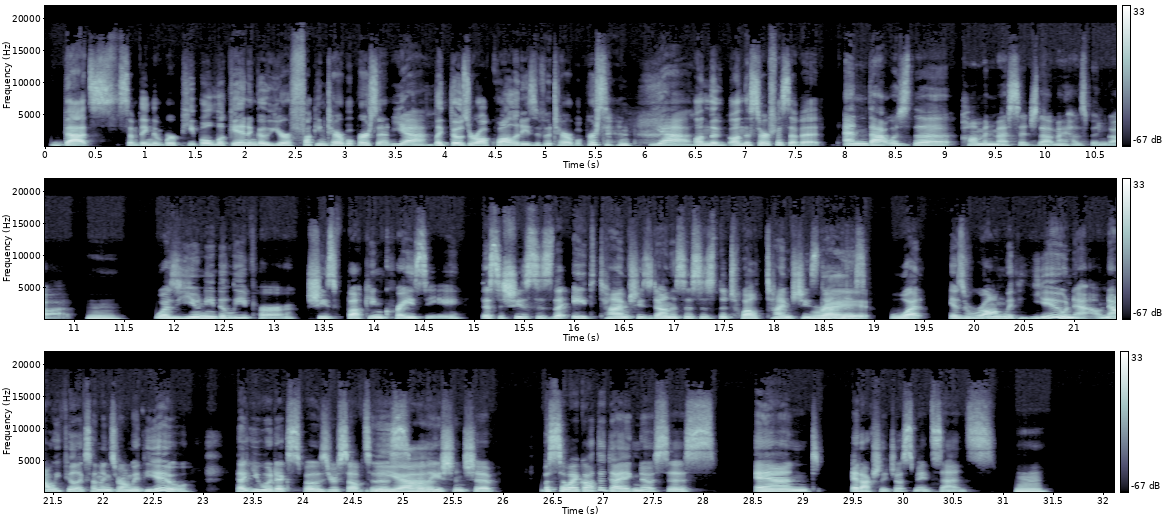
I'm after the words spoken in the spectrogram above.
that's something that where people look in and go, You're a fucking terrible person. yeah. Like those are all qualities of a terrible person Yeah. on the on the surface of it. And that was the common message that my husband got. Mm. was you need to leave her. She's fucking crazy. This is she, this is the eighth time she's done this. This is the twelfth time she's done this. What is wrong with you now? Now we feel like something's wrong with you that you would expose yourself to this Yeah. relationship. But so I got the diagnosis and it actually just made sense. Mm.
